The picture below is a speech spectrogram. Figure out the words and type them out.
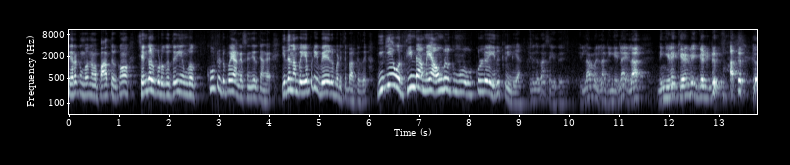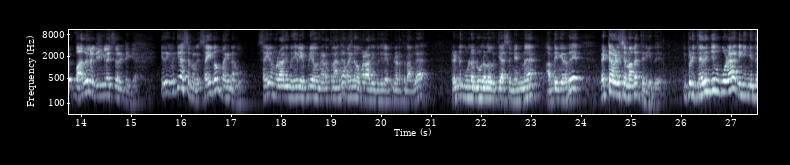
திறக்கும்போது நம்ம பார்த்துருக்கோம் செங்கல் கொடுக்கறதுக்கு இவங்க கூப்பிட்டுட்டு போய் அங்கே செஞ்சுருக்காங்க. இதை நம்ம எப்படி வேறுபடுத்தி பார்க்குது? இங்கேயே ஒரு தீண்டாமையே அவங்களுக்கு உள்ளே இருக்கு இல்லையா? இருக்க தான் செய்யுது. இல்லாமல் இல்லை நீங்கள் எல்லாம் எல்லா நீங்களே கேள்வி கேட்டுட்டு பதில் பதிலை நீங்களே சொல்லிட்டீங்க. இதுக்கு வித்தியாசம் இல்லை சைவம் வைணவம். சைவ மடாதிபதிகள் எப்படி அவங்க நடத்துகிறாங்க வைணவ மடாதிபதிகள் எப்படி நடத்துகிறாங்க ரெண்டுக்கும் உள்ள நூலளவு வித்தியாசம் என்ன அப்படிங்கிறது வெட்ட வெளிச்சமாக தெரியுது. இப்படி தெரிஞ்சும் கூட நீங்கள் இங்கே இது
